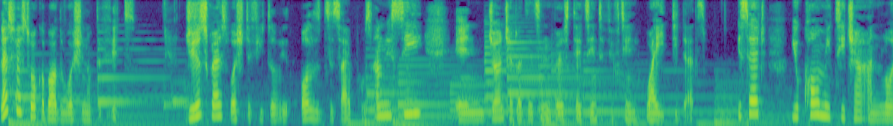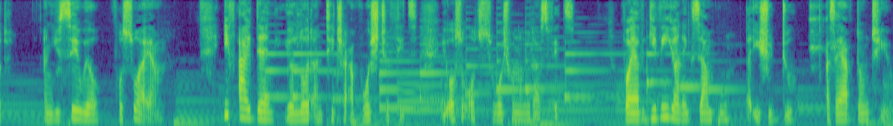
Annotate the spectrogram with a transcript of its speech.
Let's first talk about the washing of the feet. Jesus Christ washed the feet of all his disciples, and we see in John chapter 13, verse 13 to 15, why he did that. He said, You call me teacher and Lord, and you say, Well, for so I am. If I then, your Lord and teacher, have washed your feet, you also ought to wash one another's feet. For I have given you an example that you should do as I have done to you.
